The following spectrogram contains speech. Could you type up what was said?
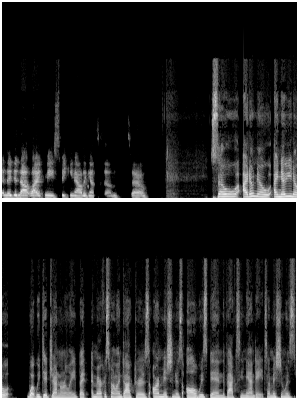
and they did not like me speaking out against them. So, so I don't know. I know you know what we did generally, but America's Frontline Doctors, our mission has always been the vaccine mandates. Our mission was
